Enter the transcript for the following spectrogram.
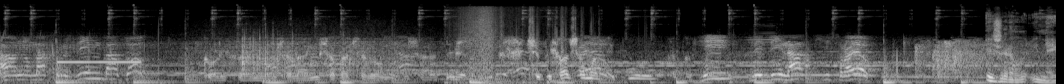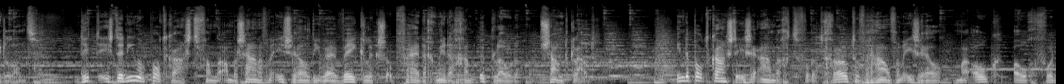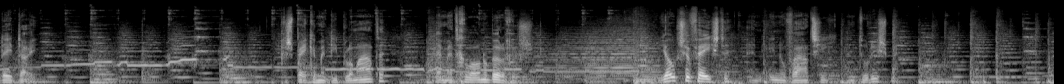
אנו מכריזים בזאת כל ישראל מירושלים, שבת שלום, בשעה תשע, שבכלל שם הסיפור הוא... היא מדינת ישראל. Israël in Nederland. Dit is de nieuwe podcast van de ambassade van Israël die wij wekelijks op vrijdagmiddag gaan uploaden op Soundcloud. In de podcast is er aandacht voor het grote verhaal van Israël, maar ook oog voor detail. Gesprekken met diplomaten en met gewone burgers. Joodse feesten en innovatie en toerisme.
